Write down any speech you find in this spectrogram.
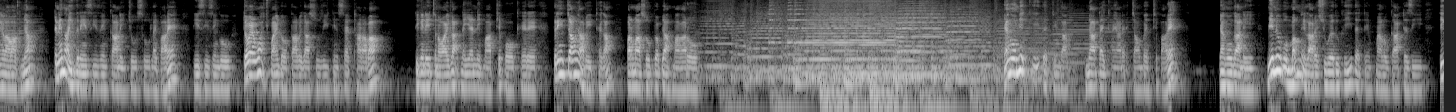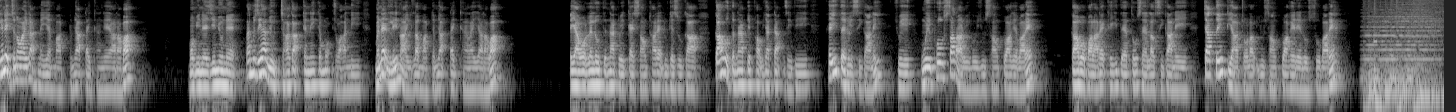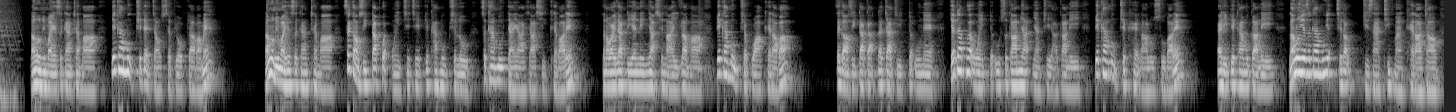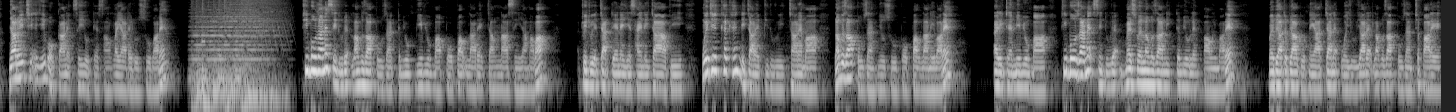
္ဂလာပါခင်ဗျာတနင်္သာရီသတင်းစီစဉ်ကနေကြိုဆိုလိုက်ပါတယ်ဒီစီစဉ်ကို Joy Watch Point တော်သားတွေကစူးစီးတင်ဆက်ထားတာပါဒီကနေ့ဇန်နဝါရီလ2ရက်နေ့မှာဖြစ်ပေါ်ခဲ့တဲ့သတင်းကြောင်းရာတွေထက်ကပထမဆုံးပြောပြမှာကတော့ရန်ကုန်မြစ်ခီးတဲ့တင်ကမြတိုက်ခံရတဲ့အကြောင်းပဲဖြစ်ပါတယ်ရန်ကုန်ကနေမြင်းမြို့ကိုမောင်းနေလာတဲ့ရှူဝဲသူခရီးသက်တင်မှန်လို့ကားတစီ ဒီကနေ့ဇန်နဝါရီလ2ရက်မှာဓမြတိုက်ခံခဲ့ရတာပါမော်ဘီနယ်ရင်းမြို့နဲ့တိုင်မစရမြို့ဂျာကကနေကမော့ရွာနီမနေ့၄နာရီလောက်မှာဓမြတိုက်ခံလိုက်ရတာပါအရာပေါ်လက်လို့တနတ်တွေကင်ဆောင်ထားတဲ့လူတစုကကားကိုတနတ်ပစ်ဖောက်ရတစေပြီးခရီးသည်တွေစီကနေရွှေငွေဖိုးစတာတွေကိုယူဆောင်သွားခဲ့ပါတယ်ကားပေါ်ပါလာတဲ့ခရီးသည်30လောက်စီကနေကြသိန်း100ကျော်လောက်ယူဆောင်သွားခဲ့တယ်လို့ဆိုပါတယ်။ လောင်လုံမြန်မာရဲစခန်းထက်မှာပြစ်ခတ်မှုဖြစ်တဲ့အကြောင်းဆက်ပြောပြပါမယ်။လောင်လုံမြန်မာရဲစခန်းထက်မှာစက်ကောင်စီတပ်ဖွဲ့ဝင်ချင်းချင်းပြစ်ခတ်မှုဖြစ်လို့စခန်းမှုတန်ရာရရှိခဲ့ပါတယ်။ဇန်နဝါရီလ10ရက်နေ့ည8:00နာရီလောက်မှာပြစ်ခတ်မှုဖြစ်ပွားခဲ့တာပါ။စက်ကောင်စီတပ်ကတပ်ကြကြီးတအူးနဲ့ရတပ်ဖွဲ့ဝင်တအူးစကားများရန်ဖြစ်ရာကနေပြစ်ခတ်မှုဖြစ်ခဲ့တာလို့ဆိုပါတယ်။အဲ့ဒီပြက်ခတ်မှုကနေ လောင်လိုရစကန်မှုရဲ့ခြေတော့ဂျီဆန်ထိမှန်ခဲ့တာကြောင့်ညတွင်ချင်းအရေးပေါ်ကားနဲ့ဆေးရုံတင်ဆောင်လိုက်ရတယ်လို့ဆိုပါတယ်ထီပုံစံနဲ့ဆင်တူတဲ့လောင်ကစားပုံစံတစ်မျိုးမြင်းမျိုးမှာပေါ်ပေါက်လာတဲ့အကြောင်းနာဆင်ရမှာပါအထွေထွေအကြတဲနဲ့ရင်ဆိုင်နေကြရပြီးငွေကြေးခက်ခဲနေကြတဲ့ပြည်သူတွေကြားထဲမှာလောင်ကစားပုံစံမျိုးစုပေါ်ပေါက်လာနေပါတယ်အဲ့ဒီထဲမြင်းမျိုးမှာထီပုံစံနဲ့ဆင်တူတဲ့မဲဆွဲလောင်ကစားနည်းတစ်မျိုးလဲပါဝင်ပါတယ် မဲပြားတစ်ပြားကို200ကျန်းနဲ့ဝယ်ယူရတဲ့လောက်ကစားပုံစံဖြစ်ပါတယ်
